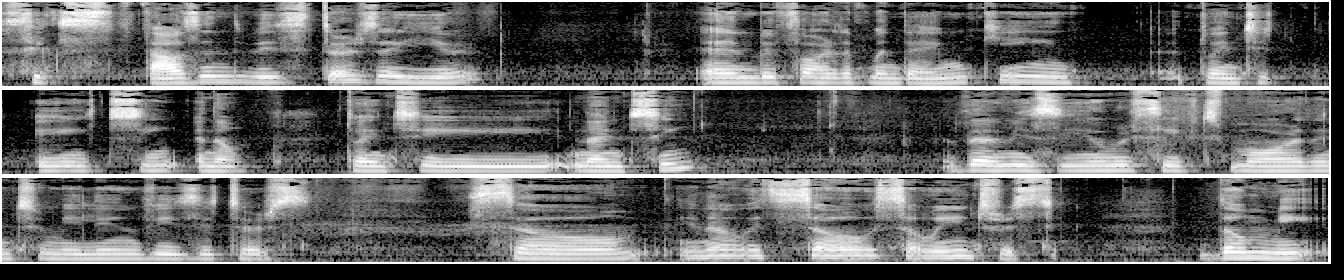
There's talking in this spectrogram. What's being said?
6,000 visitors a year. And before the pandemic in 2018 uh, no 2019 the museum received more than 2 million visitors. So you know it's so so interesting. Don't mi-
